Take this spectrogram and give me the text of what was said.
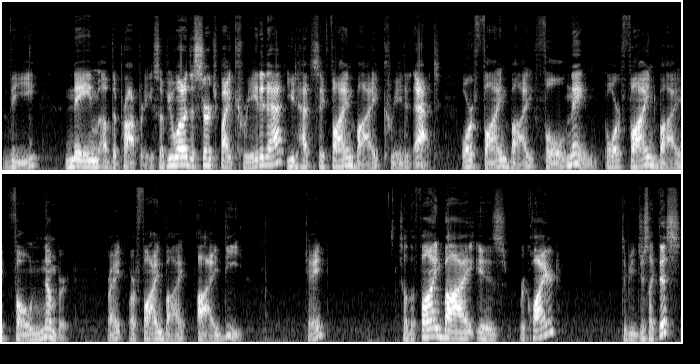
the name of the property. So if you wanted to search by created at, you'd have to say find by created at, or find by full name, or find by phone number, right? Or find by ID. Okay? So the find by is required to be just like this.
